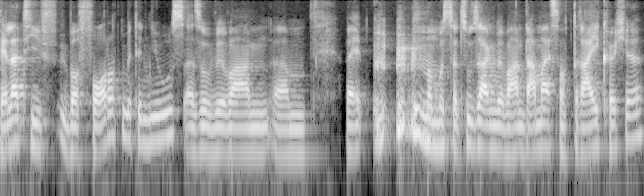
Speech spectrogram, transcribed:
relativ überfordert mit den News. Also wir waren, ähm, weil man muss dazu sagen, wir waren damals noch drei Köche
